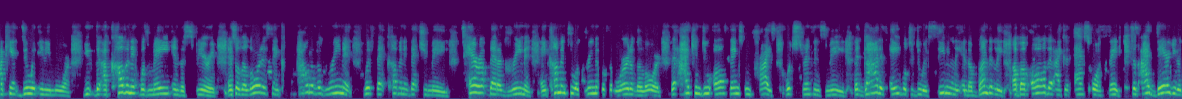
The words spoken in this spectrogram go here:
I can't do it anymore. You, the, a covenant was made in the spirit. And so the Lord is saying, out of agreement with that covenant that you made. Tear up that agreement and come into agreement with the word of the Lord that I can do all things through Christ, which strengthens me. That God is able to do exceedingly and abundantly above all that I could ask or think. He says, I dare you to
